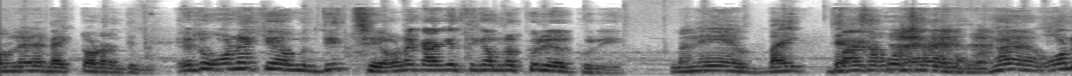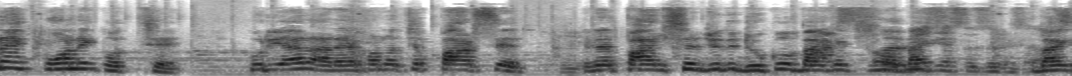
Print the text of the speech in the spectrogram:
অনলাইনে বাইক অর্ডার দিব। এটা অনেকে দিচ্ছে অনেক আগে থেকে আমরা কুরিয়ার করি। মানে বাইক দেবো। হ্যাঁ অনেক অনেক হচ্ছে। কুরিয়ার আর এখন হচ্ছে পার্সেল এটা পার্সেল যদি ঢুকো বাইক বাইক।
